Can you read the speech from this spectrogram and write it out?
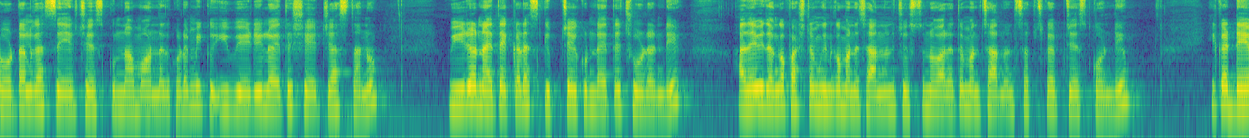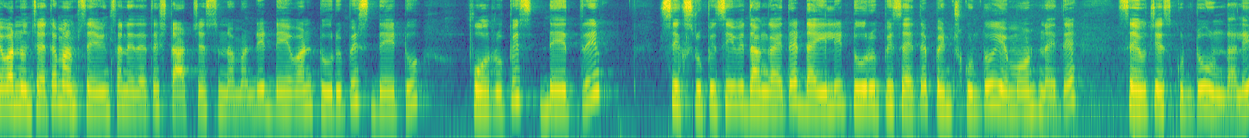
టోటల్గా సేవ్ చేసుకున్నాము అన్నది కూడా మీకు ఈ వీడియోలో అయితే షేర్ చేస్తాను. వీడియోని అయితే ఎక్కడ స్కిప్ చేయకుండా అయితే చూడండి. అదేవిధంగా ఫస్ట్ టైం కనుక మన ఛానల్ని చూస్తున్న వారైతే మన ఛానల్ని సబ్స్క్రైబ్ చేసుకోండి. ఇక డే వన్ నుంచి అయితే మనం సేవింగ్స్ అనేది అయితే స్టార్ట్ చేస్తున్నామండి. Day one two rupees day two four rupees day three six rupees. ఈ విధంగా అయితే డైలీ టూ రూపీస్ అయితే పెంచుకుంటూ అమౌంట్ని అయితే సేవ్ చేసుకుంటూ ఉండాలి.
